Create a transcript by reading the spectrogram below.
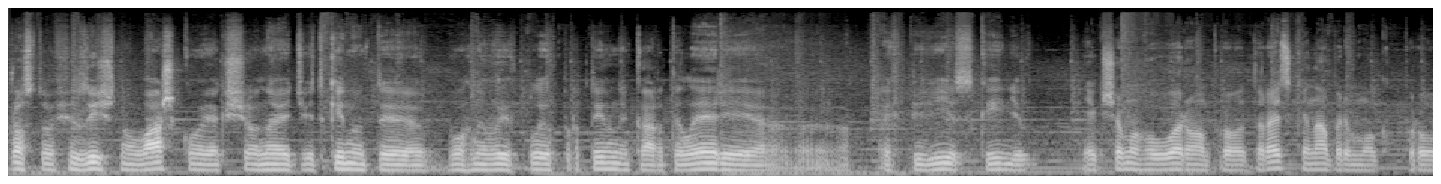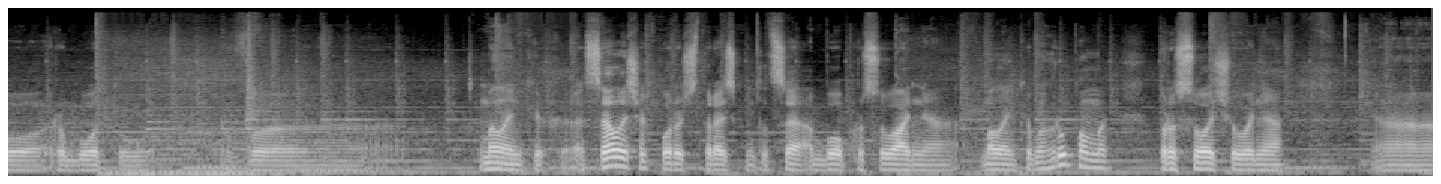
Просто фізично важко, якщо навіть відкинути вогневий вплив противника, артилерії, е, FPV, скидів. Якщо ми говоримо про турецький напрямок, про роботу в маленьких селищах поруч з турецьким, то це або просування маленькими групами, просочування е,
